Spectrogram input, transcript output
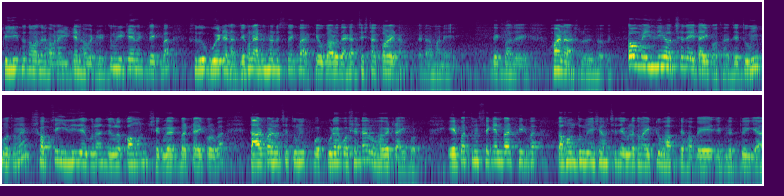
পিজি তো তোমাদের হবে না রিটার্ন হবে। তুমি রিটার্ন দেখবা, শুধু বুয়েটে না যে কোনো অ্যাডমিশন টেস্ট দেখবা, কেউ কারও দেখার চেষ্টা করে না, এটা মানে দেখবা যে হয় না আসলে ওইভাবে। তো মেইনলি হচ্ছে যে এটাই কথা, যে তুমি প্রথমে সবচেয়ে ইজি যেগুলো যেগুলো কমন সেগুলো একবার ট্রাই করবা। তারপর হচ্ছে তুমি পুরো কোশ্চেনটা ওভাবে ট্রাই করবে। এরপর তুমি সেকেন্ড বার ফিরবা, তখন তুমি এসে হচ্ছে যেগুলো তোমার একটু ভাবতে হবে, যেগুলো একটু ইয়া,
